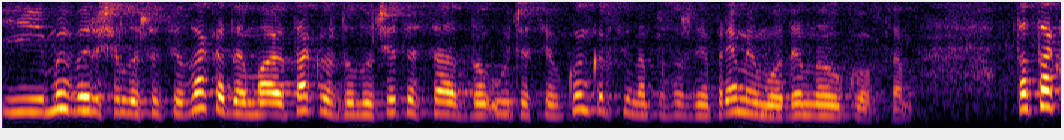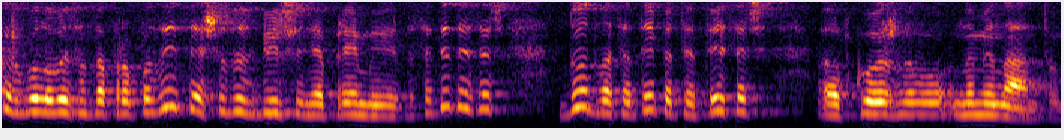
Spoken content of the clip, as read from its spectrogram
І ми вирішили, що ці заклади мають також долучитися до участі в конкурсі на присудження премії молодим науковцям. Та також була висунута пропозиція щодо збільшення премії з 10 тисяч до 25 тисяч е, в кожному номінанту.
